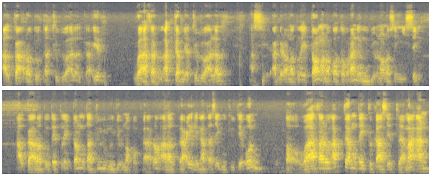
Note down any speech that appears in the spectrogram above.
Al-ba'ratu alal ba'ir wa asarul akdam ya dulu alal asir. Agar ana tletong, ana kotoran yang nunjukno ana sing ngising al ba'ratu te tletong dulu nunjuk nopo baro alal ba'ir ing atase wujude on to. Wa atharul aqdam te bekase dlamaan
